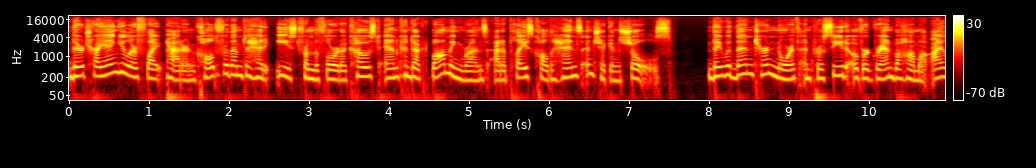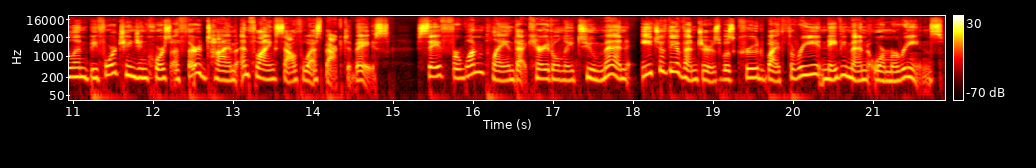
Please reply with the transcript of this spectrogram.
Their triangular flight pattern called for them to head east from the Florida coast and conduct bombing runs at a place called Hens and Chickens Shoals. They would then turn north and proceed over Grand Bahama Island before changing course a third time and flying southwest back to base. Save for one plane that carried only two men, each of the Avengers was crewed by three Navy men or Marines,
